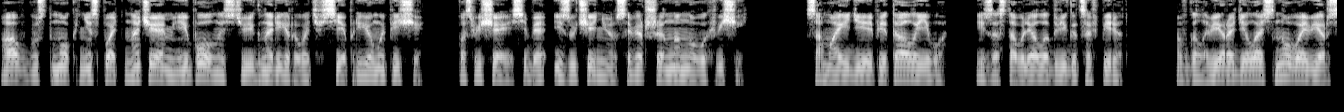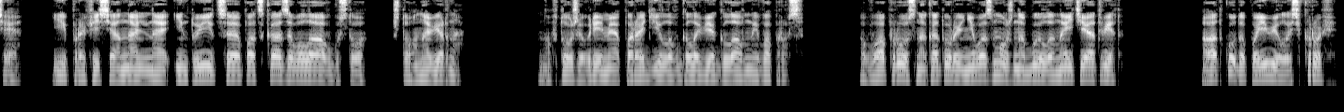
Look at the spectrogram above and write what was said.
Август мог не спать ночами и полностью игнорировать все приемы пищи, посвящая себя изучению совершенно новых вещей. Сама идея питала его и заставляла двигаться вперед. В голове родилась новая версия, и профессиональная интуиция подсказывала Августу, что она верна. Но в то же время породила в голове главный вопрос. Вопрос, на который невозможно было найти ответ. А откуда появилась кровь?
